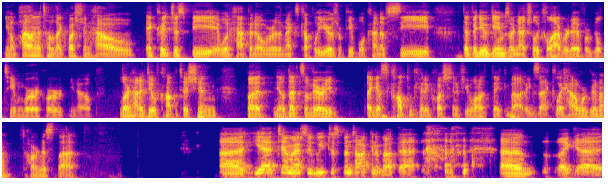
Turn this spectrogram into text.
you know, piling on top of that question, how it could just be it would happen over the next couple of years where people kind of see that video games are naturally collaborative or build teamwork or you know learn how to deal with competition. But you know, that's a very I guess complicated question if you want to think about exactly how we're going to harness that. Uh, yeah, Tim. Actually, we've just been talking about that. um, like, uh,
